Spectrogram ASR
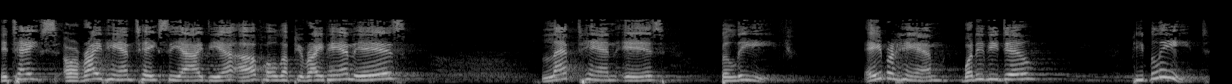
It takes, or right hand takes the idea of, hold up your right hand is Left hand is believe. Abraham, what did he do? He believed.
